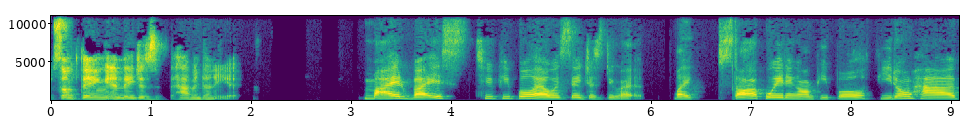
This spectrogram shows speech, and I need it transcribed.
something and they just haven't done it yet? My advice to people, I always say just do it. Like stop waiting on people. You don't have,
